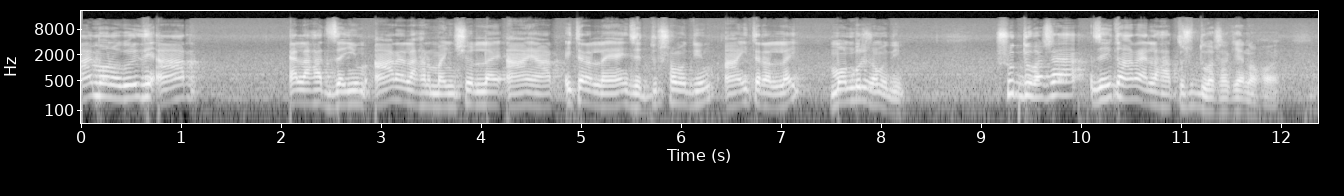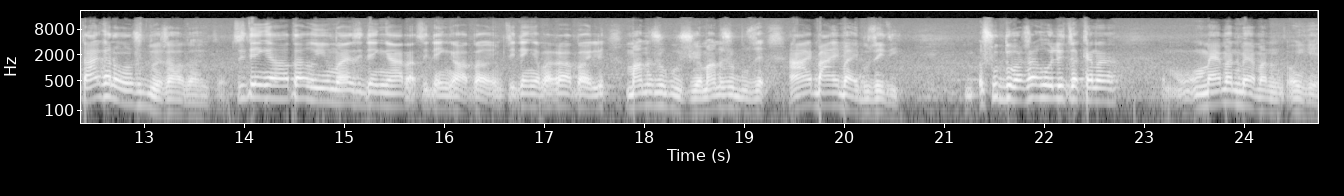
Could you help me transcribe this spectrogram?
আমি মনে করি যে আর এলাহাত যাইম আর এলাহার মাইনসল্লাই আয় আর ইতার আল্লাহ আই যে দূর সময় দিম আই ইতার আল্লাহ মন বলে সময় দিম শুদ্ধ ভাষা যেহেতু আর এলাহাত, তো শুদ্ধ ভাষা কেন হয়? তা কেন কোনো শুদ্ধ ভাষা হতা হইতো। চিটেঙ্গা হতা হইম আয় চিটেঙ্গা আর চিটেঙ্গা হতা হইম। চিটেঙ্গা ভাষা হতা হইলে মানুষও খুশি হয় মানুষও বুঝে। আয় বাই বাই বুঝাই দিই। শুদ্ধ ভাষা হইলে তো একখানা মেহমান মেহমান ওই গে।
